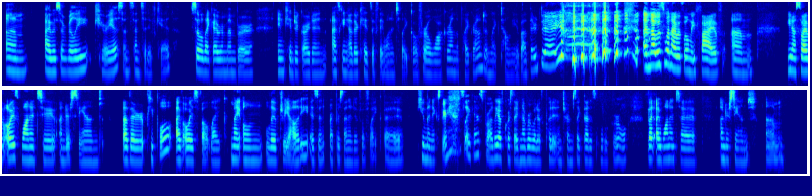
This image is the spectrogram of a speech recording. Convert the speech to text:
Um, I was a really curious and sensitive kid. So, like I remember in kindergarten asking other kids if they wanted to like go for a walk around the playground and like tell me about their day. and that was when I was only 5. Um, you know, so I've always wanted to understand other people, I've always felt like my own lived reality isn't representative of like the human experience, I guess, broadly. Of course, I never would have put it in terms like that as a little girl, but I wanted to understand um,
